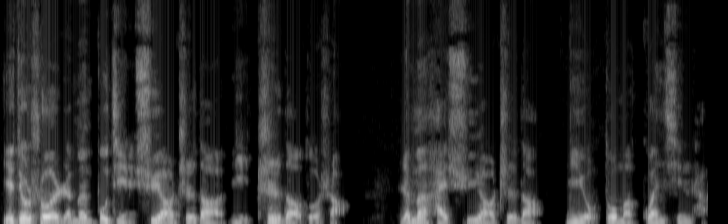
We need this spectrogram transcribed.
也就是说，人们不仅需要知道你知道多少，人们还需要知道你有多么关心他。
